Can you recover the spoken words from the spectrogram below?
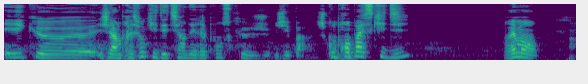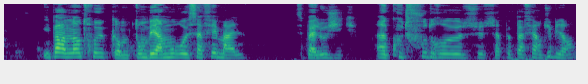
et que j'ai l'impression qu'il détient des réponses que je j'ai pas. Je comprends pas ce qu'il dit. Vraiment. Il parle d'un truc comme tomber amoureux, ça fait mal. C'est pas logique. Un coup de foudre, euh, ça- ça peut pas faire du bien.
